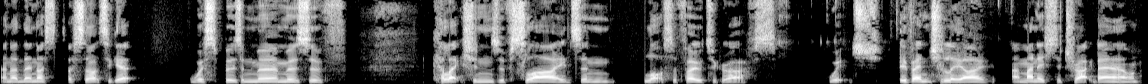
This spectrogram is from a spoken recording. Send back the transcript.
and then I, I started to get whispers and murmurs of collections of slides and lots of photographs, which eventually I, I managed to track down.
